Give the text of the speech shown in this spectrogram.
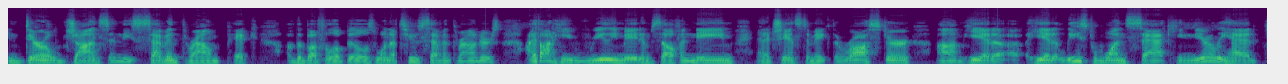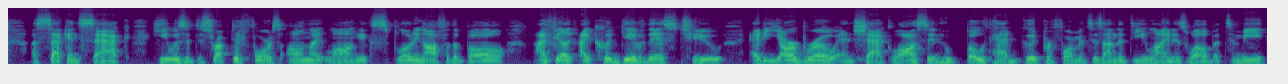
in Darryl Johnson, the seventh round pick of the Buffalo Bills, one of two seventh rounders. I thought he really made himself a name and a chance to make the roster. Um, he had a he had at least one sack. He nearly had a second sack. He was a disruptive force all night long, exploding off of the ball. I feel like I could give this to Eddie Yarbrough and Shaq Lawson, who both had good performances on the D line as well. But to me,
